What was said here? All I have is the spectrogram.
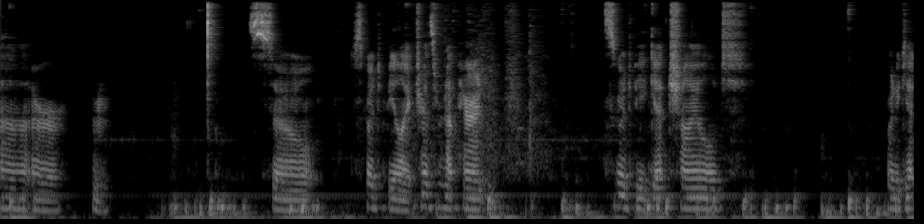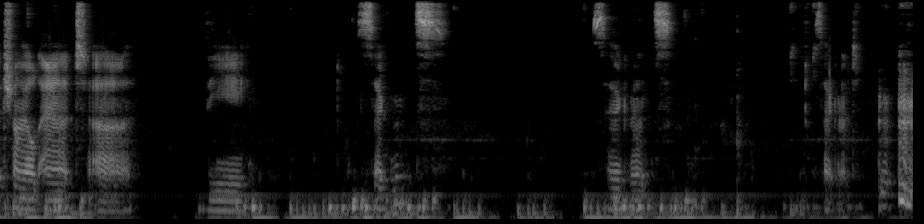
uh, or hmm. So it's going to be like transform dot parent is going to be get child. I'm going to get child at uh, the segments, segments, segment.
